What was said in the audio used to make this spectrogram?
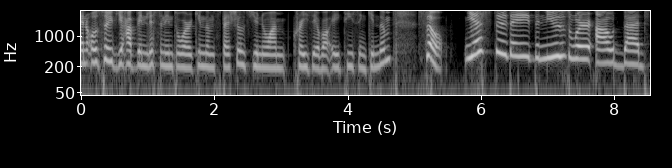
And also, if you have been listening to our Kingdom specials, you know I'm crazy about ATEEZ in Kingdom. So, Yesterday, the news were out that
